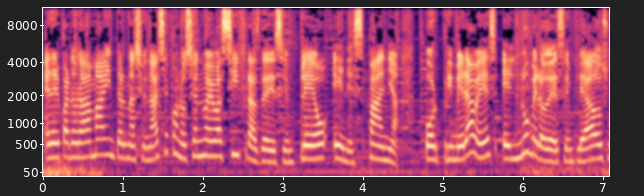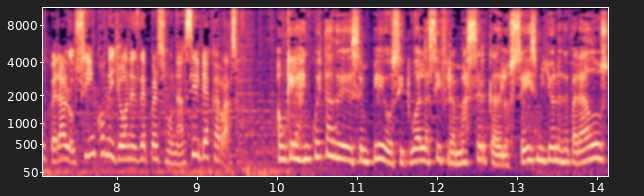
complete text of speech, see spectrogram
En el panorama internacional se conocen nuevas cifras de desempleo en España. Por primera vez, el número de desempleados supera los 5 millones de personas. Silvia Carrasco. Aunque las encuestas de desempleo sitúan la cifra más cerca de los 6 millones de parados,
